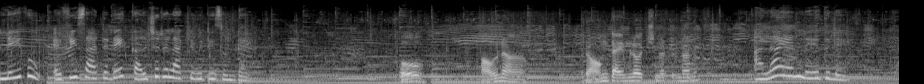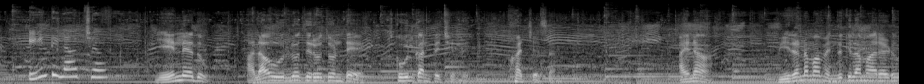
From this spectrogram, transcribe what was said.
లేవు. ఎవ్రీ సాటర్డే కల్చరల్ యాక్టివిటీస్ ఉంటాయి. ఓ అవునా? రాంగ్ టైంలో వచ్చినట్టున్నాను. అలా ఏం లేదులే. ఏంటి ఇలా వచ్చావు? ఏం లేదు. అలా ఊర్లో తిరుగుతుంటే స్కూల్ కనిపించింది. వచ్చేసాను అయినా వీరన్న మామ ఎందుకు ఇలా మారాడు?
